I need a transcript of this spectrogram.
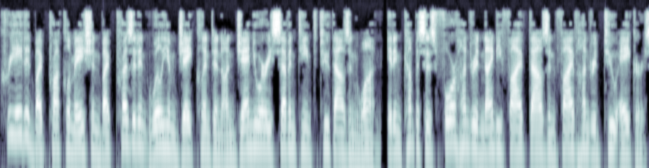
Created by proclamation by President William J. Clinton on January 17, 2001, it encompasses 495,502 acres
